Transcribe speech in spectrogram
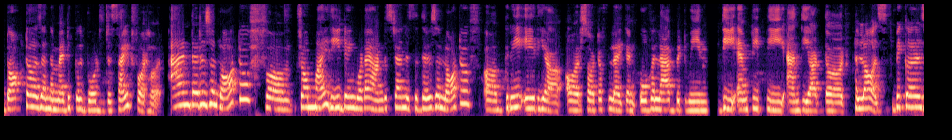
doctors and the medical boards decide for her. And there is a lot of, um, from my reading, what I understand is that there is a lot of uh, gray area or sort of like an overlap between the MTP and the other laws because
